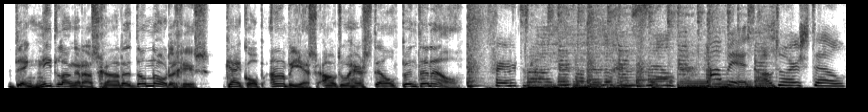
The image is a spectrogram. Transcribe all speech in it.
Denk niet langer aan schade dan nodig is. Kijk op absautoherstel.nl Vertrouw je vakkundig en snel. ABS Autoherstel.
